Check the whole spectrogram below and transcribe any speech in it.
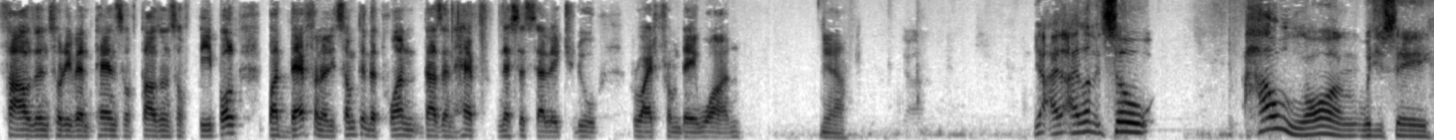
thousands or even tens of thousands of people. But definitely something that one doesn't have necessarily to do right from day one. Yeah. Yeah, I, I love it. So, how long would you say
